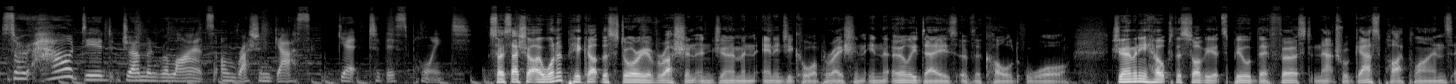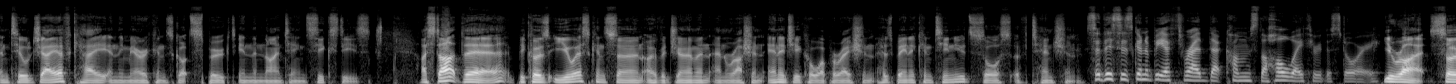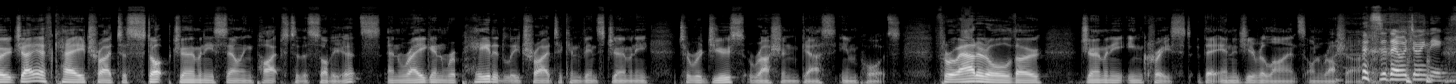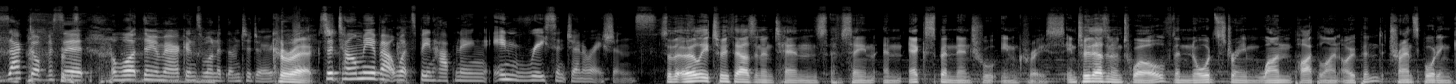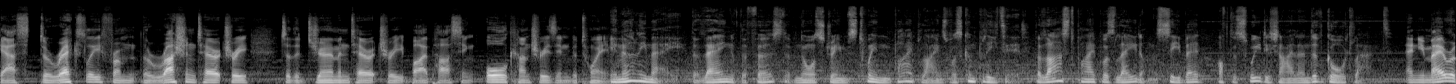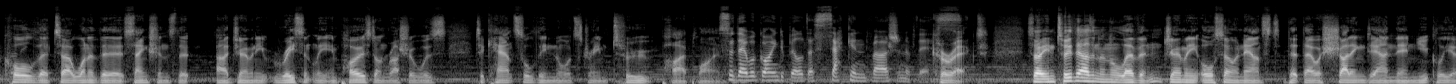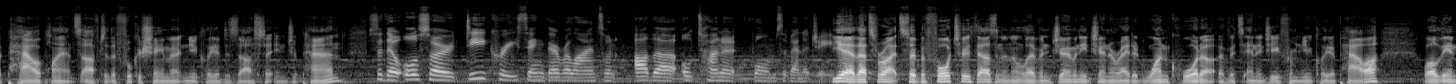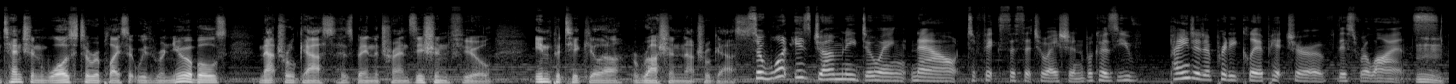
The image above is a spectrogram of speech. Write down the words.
So, how did German reliance on Russian gas get to this point? So, Sascha, I want to pick up the story of Russian and German energy cooperation in the early days of the Cold War. Germany helped the Soviets build their first natural gas pipelines until JFK and the Americans got spooked in the 1960s. I start there because US concern over German and Russian energy cooperation has been a continued source of tension. So, this is going to be a thread that comes the whole way through the story. You're right. So, JFK tried to stop Germany selling pipes to the Soviets, and Reagan repeatedly tried to convince Germany to reduce Russian gas imports. Throughout it all, though, Germany increased their energy reliance on Russia. so they were doing the exact opposite of what the Americans wanted them to do. Correct. So tell me about what's been happening in recent generations. So the early 2010s have seen an exponential increase. In 2012, the Nord Stream 1 pipeline opened, transporting gas directly from the Russian territory to the German territory, bypassing all countries in between. In early May, the laying of the first of Nord Stream's twin pipelines was completed. The last pipe was laid on the seabed off the Swedish island of Gotland. And you may recall that uh, one of the sanctions that uh, Germany recently imposed on Russia was to cancel the Nord Stream 2 pipeline. So they were going to build a second version of this. Correct. So in 2011, Germany also announced that they were shutting down their nuclear power plants after the Fukushima nuclear disaster in Japan. So they're also decreasing their reliance on other alternate forms of energy. Yeah, that's right. So before 2011, Germany generated one quarter of its energy from nuclear power. While the intention was to replace it with renewables, natural gas has been the transition fuel, in particular, Russian natural gas. So, what is Germany doing now to fix the situation? Because you've painted a pretty clear picture of this reliance. Mm.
